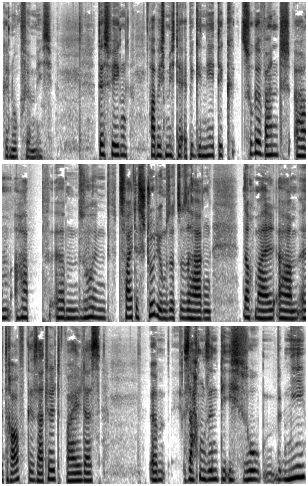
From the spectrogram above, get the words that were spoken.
genug für mich. Deswegen habe ich mich der Epigenetik zugewandt, ähm, habe ähm, so ein zweites Studium sozusagen nochmal ähm, draufgesattelt, weil das ähm, Sachen sind, die ich so nie,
